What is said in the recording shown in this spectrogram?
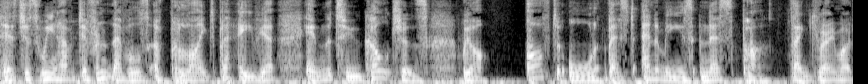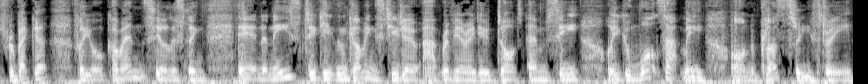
It's just we have different levels of polite behaviour in the two cultures. We are, after all, best enemies, n'est-ce pas? Thank you very much, Rebecca, for your comments. You're listening in Nice. Do keep them coming. Studio at rivieradio.mc or you can WhatsApp me on plus three three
